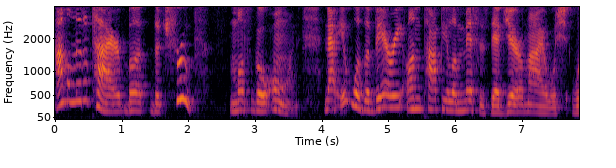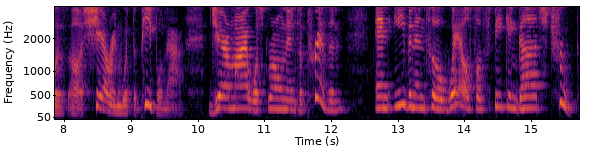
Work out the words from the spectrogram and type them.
I'm a little tired, but the truth must go on. Now, it was a very unpopular message that Jeremiah was, was uh, sharing with the people now. Jeremiah was thrown into prison and even into a well for speaking God's truth.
